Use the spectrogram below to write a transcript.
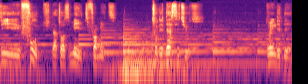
the food that was made from it to the destitute during the day.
